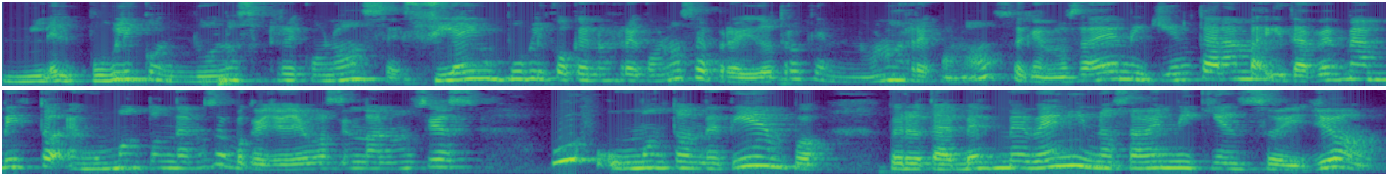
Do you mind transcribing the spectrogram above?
el público no nos reconoce. Sí hay un público que nos reconoce, pero hay otro que no nos reconoce, que no sabe ni quién caramba, y tal vez me han visto en un montón de anuncios, porque yo llevo haciendo anuncios uf, un montón de tiempo, pero tal vez me ven y no saben ni quién soy yo,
